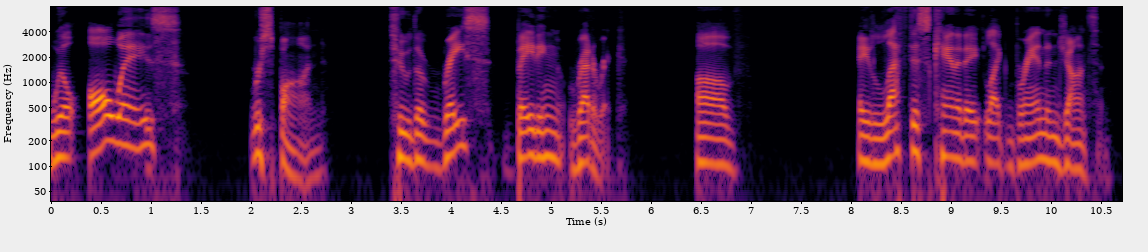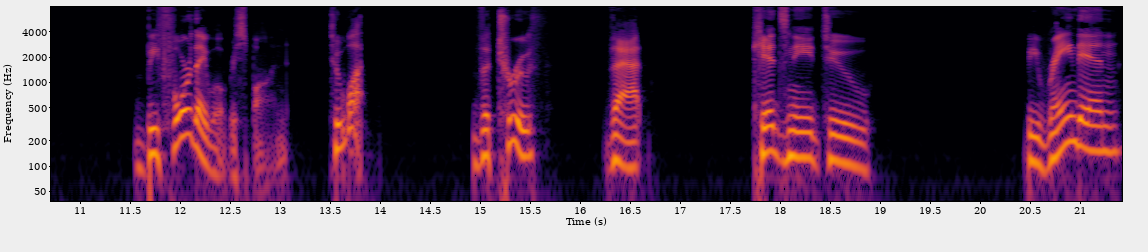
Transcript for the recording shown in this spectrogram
will always respond to the race baiting rhetoric of a leftist candidate like Brandon Johnson before they will respond to what? The truth that kids need to be reined in,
